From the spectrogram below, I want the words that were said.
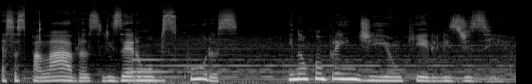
Essas palavras lhes eram obscuras e não compreendiam o que ele lhes dizia.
